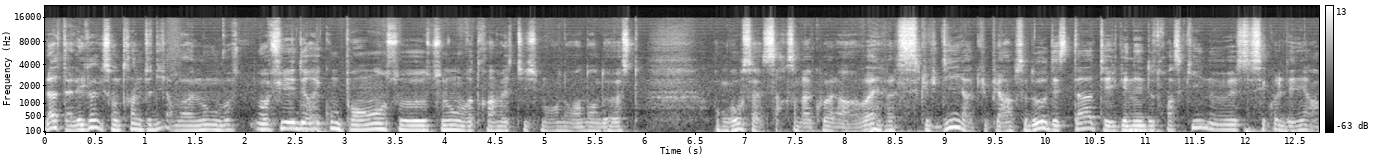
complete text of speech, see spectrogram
Là, t'as les gars qui sont en train de te dire, bah non, on va, filer des récompenses euh, selon votre investissement dans, dans Dust. En gros, ça, ressemble à quoi là? Ouais, c'est ce que je dis, récupérer un pseudo, des stats et gagner 2-3 skins, euh, c'est quoi le délire?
